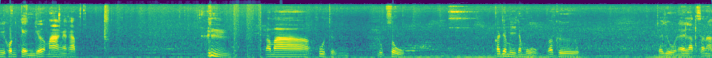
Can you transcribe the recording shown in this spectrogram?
มีคนเก่งเยอะมากนะครับ เรามาพูดถึงลูกสูบก็จะมีจมูกก็คือ จะอยู่ในลักษณะ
